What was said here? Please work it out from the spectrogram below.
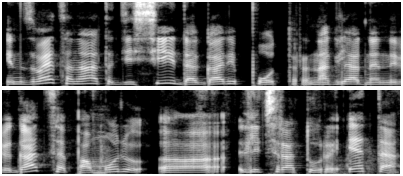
и называется она «От Одиссеи до Гарри Поттера. Наглядная навигация по морю э, литературы». Это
